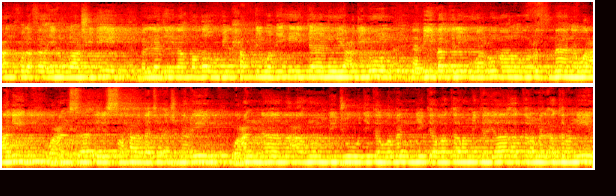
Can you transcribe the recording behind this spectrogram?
عن خلفائه الراشدين الذين قضوا بالحق وبه كانوا يعدلون. أبي بكر وعمر وعثمان وعلي وعن سائر الصحابة أجمعين وعنا معهم بجودك ومنك وكرمك يا أكرم الأكرمين.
